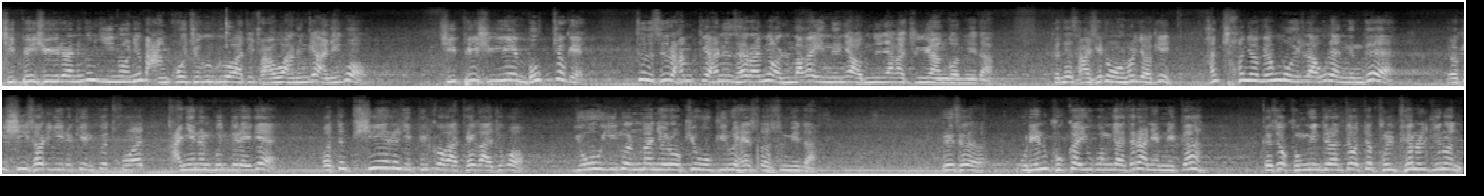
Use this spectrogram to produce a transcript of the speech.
집회 시위라는 건 인원이 많고 적은 거 아주 좌우하는 게 아니고 집회 시위의 목적에 뜻을 함께 하는 사람이 얼마가 있느냐 없느냐가 중요한 겁니다. 근데 사실은 오늘 여기 한 천여 명 모이려고 그랬는데 여기 시설이 이렇게 이렇게 통화 다니는 분들에게 어떤 피해를 입힐 것 같아 가지고 요 인원만 이렇게 오기로 했었습니다. 그래서 우리는 국가유공자들 아닙니까? 그래서 국민들한테 어떤 불편을 주는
